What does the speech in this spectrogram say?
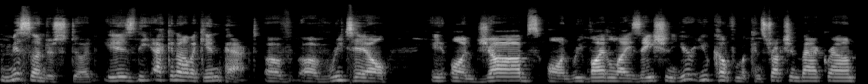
misunderstood is the economic impact of, of retail eh, on jobs, on revitalization. you you come from a construction background.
